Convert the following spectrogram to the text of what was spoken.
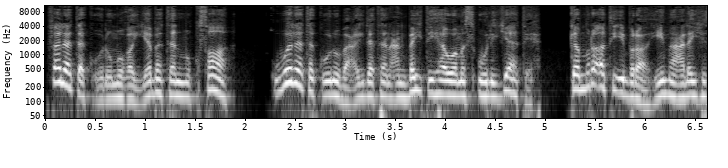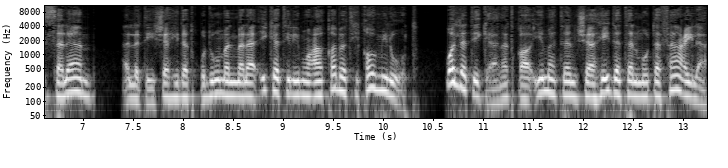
فلا تكون مغيبة مقصاة ولا تكون بعيدة عن بيتها ومسؤولياته كامرأة إبراهيم عليه السلام التي شهدت قدوم الملائكة لمعاقبة قوم لوط والتي كانت قائمة شاهدة متفاعلة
